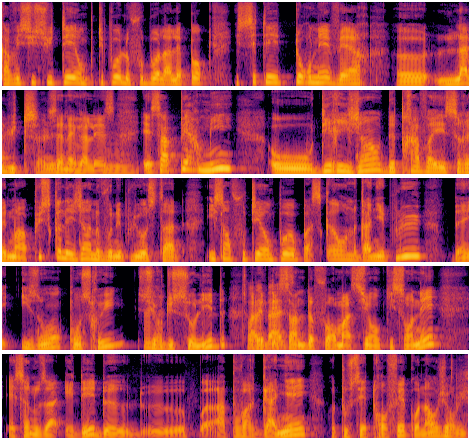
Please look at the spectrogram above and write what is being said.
qu'avait suscité un petit peu le football à l'époque. Ils s'étaient tournés vers euh, la lutte sénégalaise. Mmh. Et ça a permis aux dirigeants de travailler sereinement. Puisque les gens ne venaient plus au stade, ils s'en foutaient un peu parce qu'on ne gagnait plus. Ben, ils ont construit sur mmh. du solide, avec des centres de formation qui sont nés et ça nous a aidé de, à pouvoir gagner tous ces trophées qu'on a aujourd'hui.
